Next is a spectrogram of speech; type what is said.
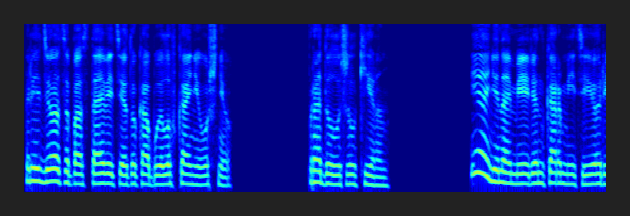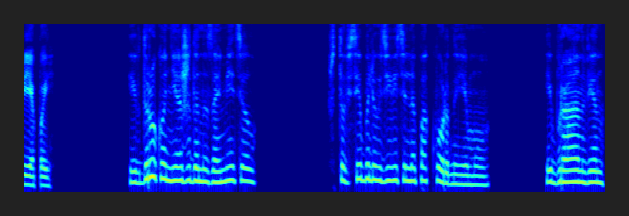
Придется поставить эту кобылу в конюшню, — продолжил Киран. Я не намерен кормить ее репой. И вдруг он неожиданно заметил, что все были удивительно покорны ему. И Бранвин,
